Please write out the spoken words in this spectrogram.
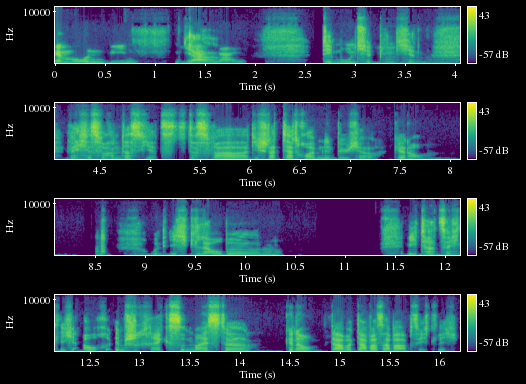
Dämonenbienen. Ja, Ja. nice. Dämonchenbienchen. Welches war 'n das jetzt? Das war „Die Stadt der träumenden Bücher“, genau. Und ich glaube ne, tatsächlich auch im „Schrecksenmeister“. Genau, da da war's aber absichtlich.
